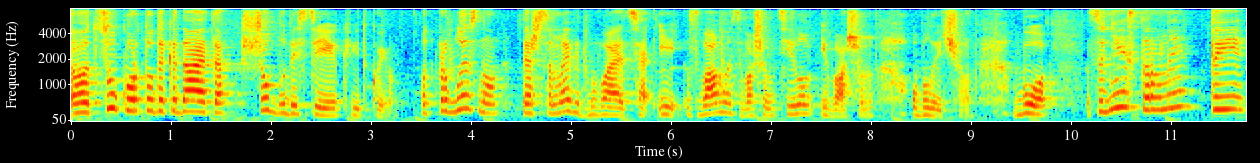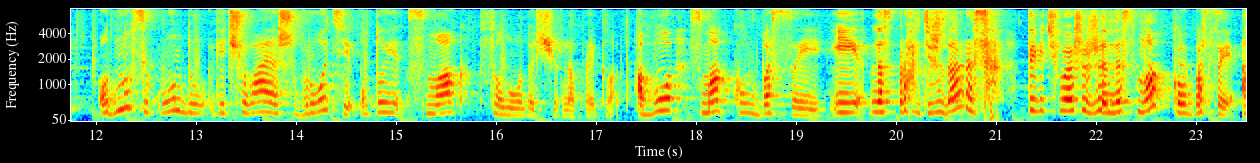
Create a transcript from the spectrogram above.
е, цукор туди кидаєте. Що буде з цією квіткою? От приблизно те ж саме відбувається і з вами, з вашим тілом і вашим обличчям. Бо з однієї сторони ти одну секунду відчуваєш в роті отой смак солодощів, наприклад, або смак ковбаси. І насправді ж зараз. Ти відчуваєш уже не смак ковбаси, а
